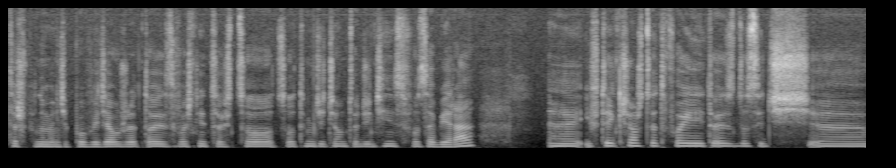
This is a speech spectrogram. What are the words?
też w pewnym momencie powiedział, że to jest właśnie coś, co, co tym dzieciom to dzieciństwo zabiera. E, I w tej książce twojej to jest dosyć, e,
